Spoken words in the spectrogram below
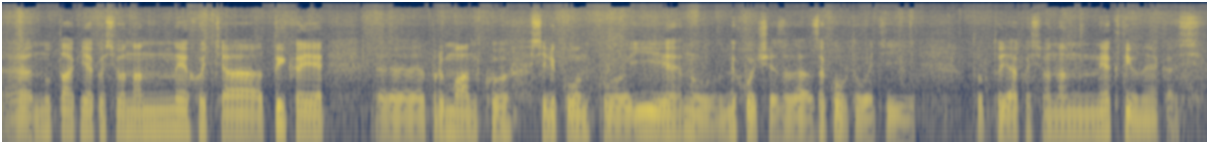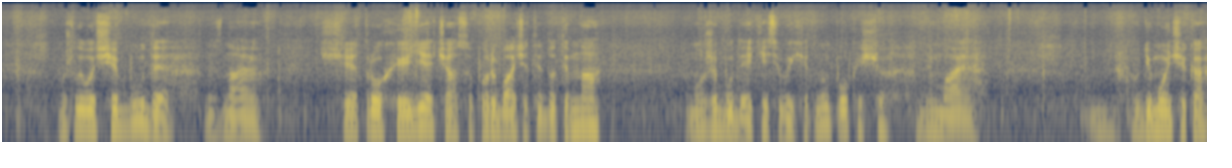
Е, Ну так, якось вона нехотя тикає е, приманку, силіконку і ну, не хоче заковтувати її. Тобто якось вона неактивна якась. Можливо, ще буде, не знаю. Ще трохи є часу порибачити до темна. Може буде якийсь вихід, ну поки що немає. У Дімончика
